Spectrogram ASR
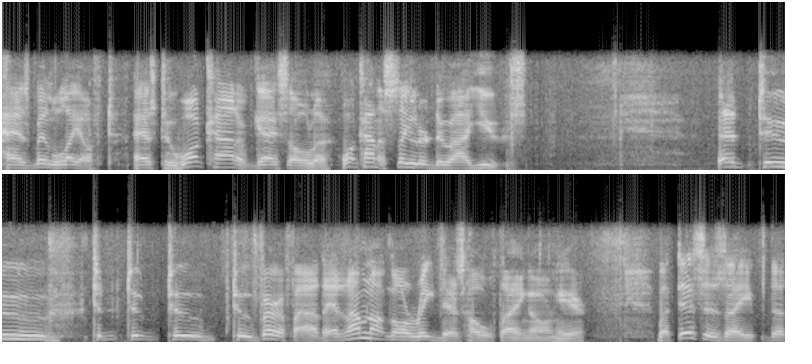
has been left as to what kind of Gasoila, what kind of sealer do I use. And to to to to to verify that, and I'm not going to read this whole thing on here, but this is a the,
